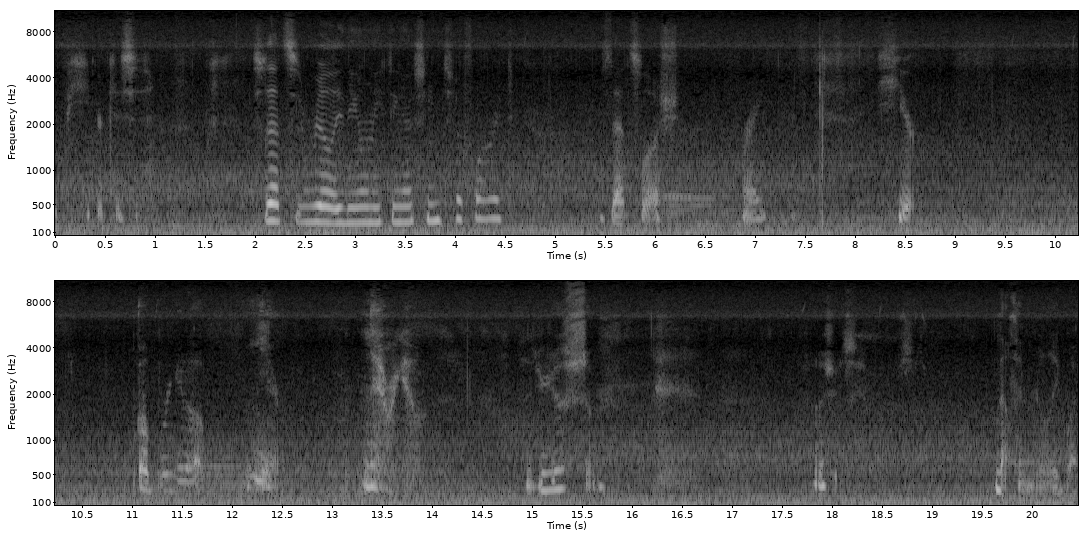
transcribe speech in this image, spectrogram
up here, because... So that's really the only thing I've seen so far. Is that slush, right? Here. I'll bring it up. Here. There we go. You're just nothing really, but.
